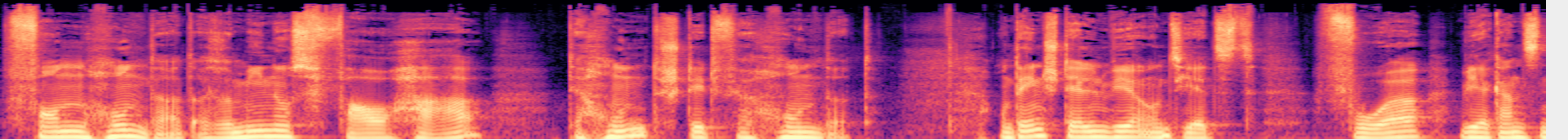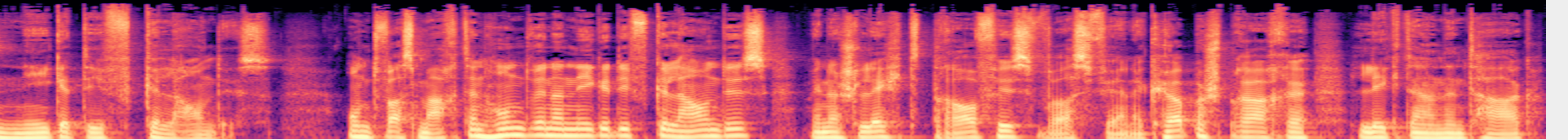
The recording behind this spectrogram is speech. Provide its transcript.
von 100, also minus VH, der Hund steht für 100. Und den stellen wir uns jetzt vor, wie er ganz negativ gelaunt ist. Und was macht ein Hund, wenn er negativ gelaunt ist? Wenn er schlecht drauf ist, was für eine Körpersprache legt er an den Tag?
